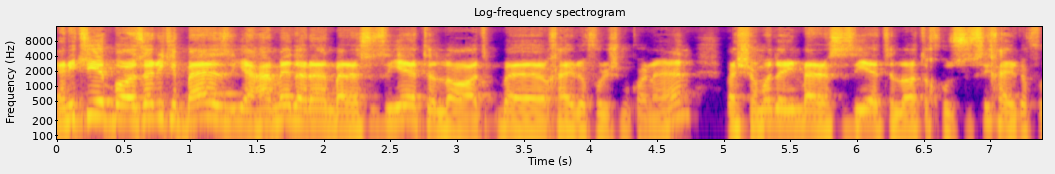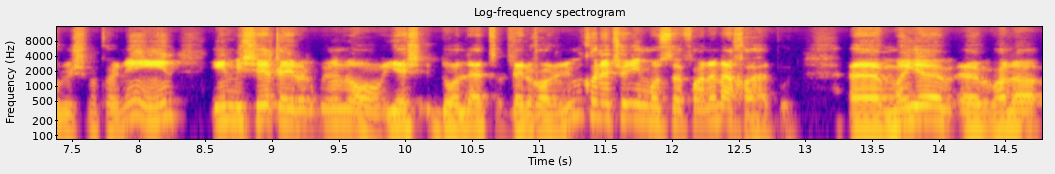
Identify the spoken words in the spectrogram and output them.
یعنی توی بازاری که بعضی همه دارن بر اساس یه اطلاعات خرید و فروش می‌کنن و شما دارین بر اساس یه اطلاعات خصوصی خرید و فروش می‌کنین این میشه غیر دولت غیر قانونی می‌کنه چون این منصفانه نخواهد بود. ما یه حالا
